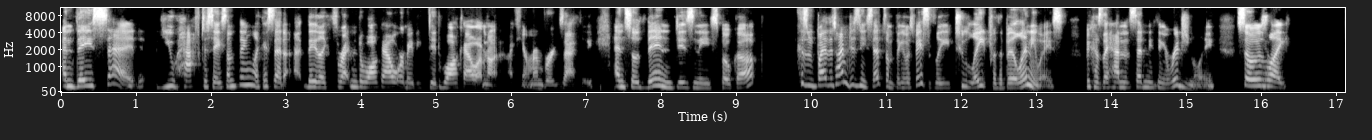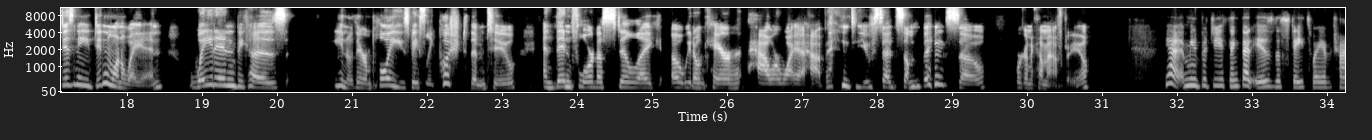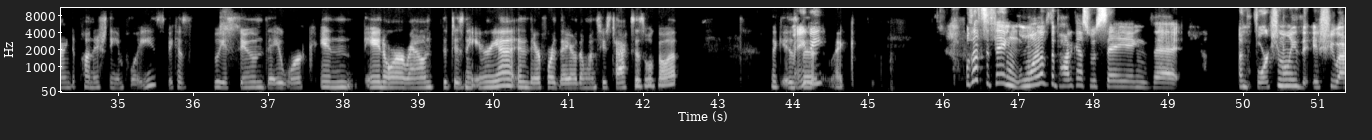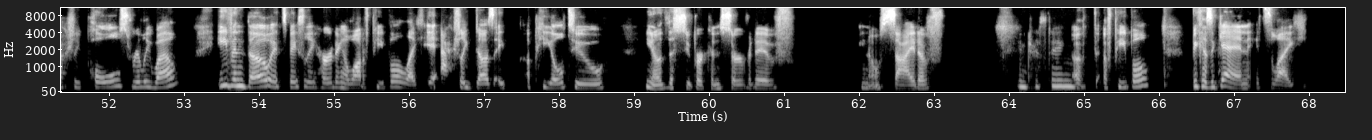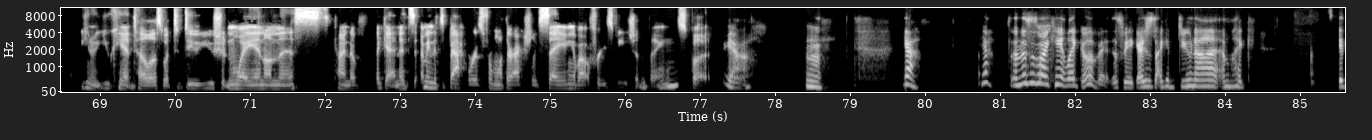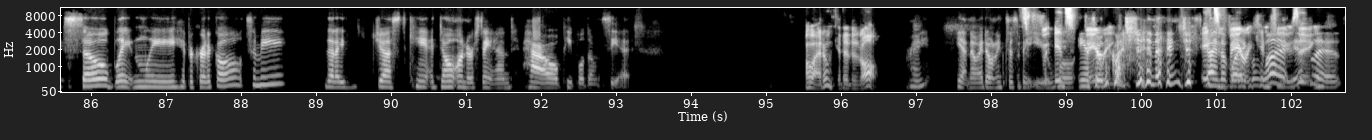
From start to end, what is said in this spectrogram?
And they said you have to say something. Like I said, uh, they like threatened to walk out, or maybe did walk out. I'm not, I can't remember exactly. And so then Disney spoke up because by the time Disney said something, it was basically too late for the bill, anyways, because they hadn't said anything originally. So it was like Disney didn't want to weigh in, weighed in because you know their employees basically pushed them to and then florida's still like oh we don't care how or why it happened you've said something so we're going to come after you. Yeah i mean but do you think that is the state's way of trying to punish the employees? Because we assume they work in in or around the disney area and therefore they are the ones whose taxes will go up? Like is maybe. the, like well that's the thing. One of the podcasts was saying that unfortunately the issue actually polls really well even though it's basically hurting a lot of people like it actually does a, appeal to you know the super conservative you know side of interesting. of, of people. Because again it's like you know you can't tell us what to do. You shouldn't weigh in on this kind of again it's i mean it's backwards from what they're actually saying about free speech and things but yeah. Mm. Yeah. Yeah. And this is why i can't let go of it this week. I just i could do not i'm like it's so blatantly hypocritical to me that i just can't i don't understand how people don't see it oh i don't get it at all right yeah no i don't anticipate it's, you it's will answer very, the question I'm just kind of very like, confusing what is this?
